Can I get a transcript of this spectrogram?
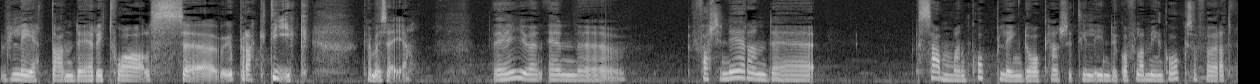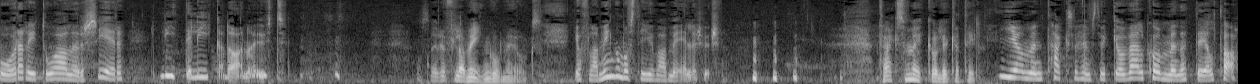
letande ritualspraktik kan man säga. Det är ju en, en eh, fascinerande sammankoppling då kanske till Indigo Flamingo också för att våra ritualer ser lite likadana ut. Och så är det flamingo med också. Ja, Flamingo måste ju vara med, eller hur? Tack så mycket och lycka till. Ja, men tack så hemskt mycket och välkommen att delta.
